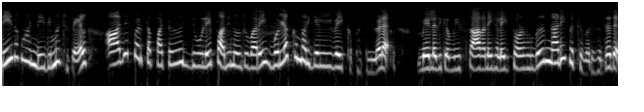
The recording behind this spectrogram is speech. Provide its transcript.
நீதவான் நீதிமன்றத்தில் ஆஜர்படுத்தப்பட்டு ஜூலை பதினொன்று வரை விளக்கமறியலில் வைக்கப்பட்டுள்ளனர். மேலதிக விசாரணைகளை தொடர்ந்து நடைபெற்று வருகின்றது.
